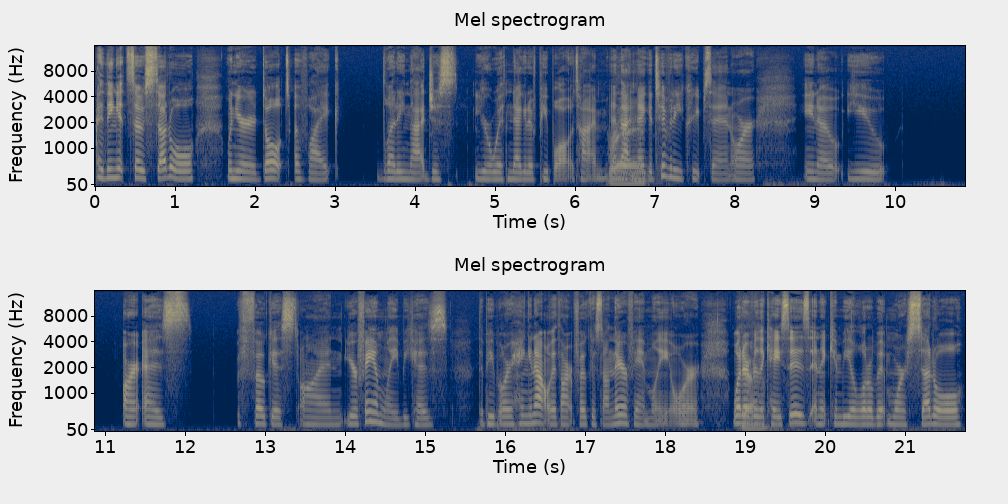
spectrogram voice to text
I think it's so subtle when you're an adult of like letting that just you're with negative people all the time and that negativity creeps in or you know you aren't as focused on your family because the people you're hanging out with aren't focused on their family or whatever Yeah. the case is and it can be a little bit more subtle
